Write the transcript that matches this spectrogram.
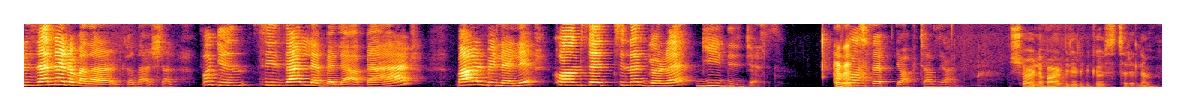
Hepinize merhabalar arkadaşlar. Bugün sizlerle beraber Barbie'leri konseptine göre giydireceğiz. Evet. Konsept yapacağız yani. Şöyle Barbie'leri bir gösterelim.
